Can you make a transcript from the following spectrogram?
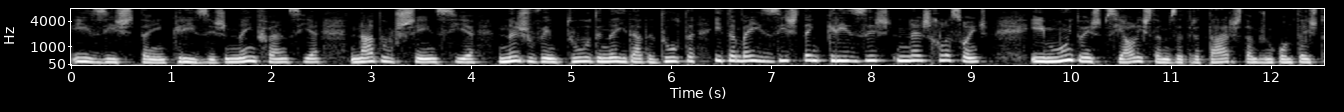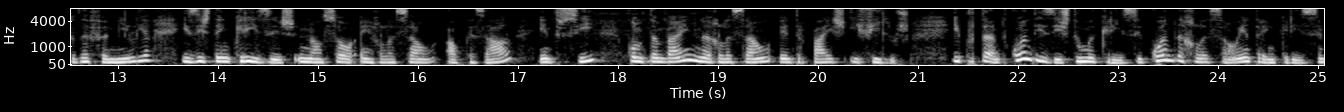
Existem crises na infância, na adolescência, na juventude, na idade adulta e também existem crises nas relações. E muito em especial, estamos a tratar, estamos no contexto da família, existem crises não só em relação ao casal, entre si, como também na relação entre pais e filhos. E, portanto, quando existe uma crise, quando a relação entra em crise,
